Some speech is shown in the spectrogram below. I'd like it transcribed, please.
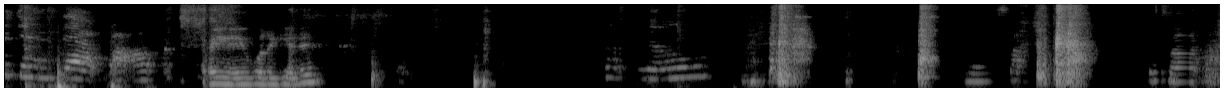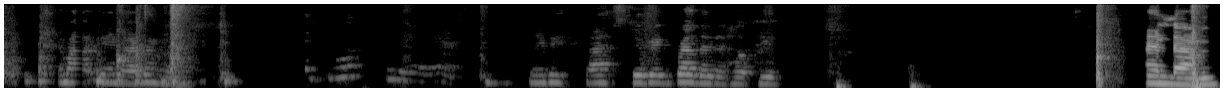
It's in that box. Are you able to get it? No. It's not. It might be in my room now. It's not there. Maybe ask your big brother to help you. And um,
